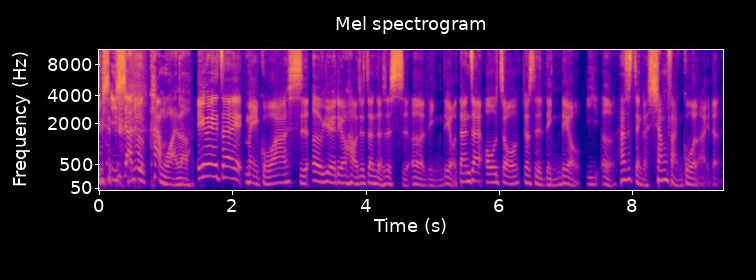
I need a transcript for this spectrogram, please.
一一下就看完了。因为在美国啊，十二月六号就真的是十二零六，但在欧洲就是零六一二，它是整个相反过来的。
